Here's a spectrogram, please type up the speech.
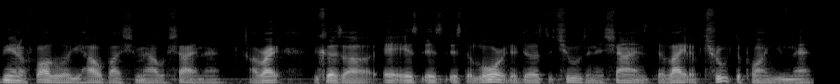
being a follower of Yahweh by Shema Shai, man. All right, because uh, it's, it's, it's the Lord that does the choosing and shines the light of truth upon you, man.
